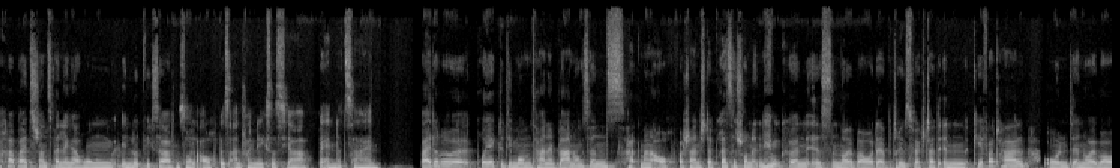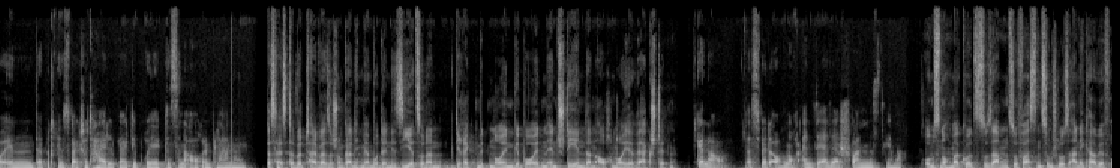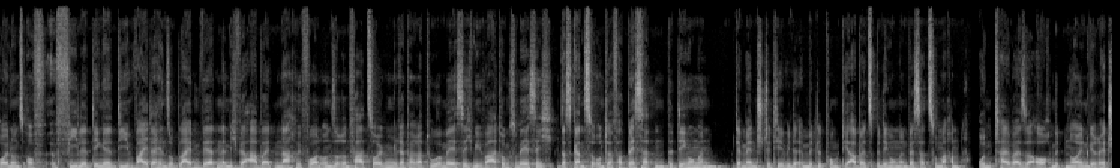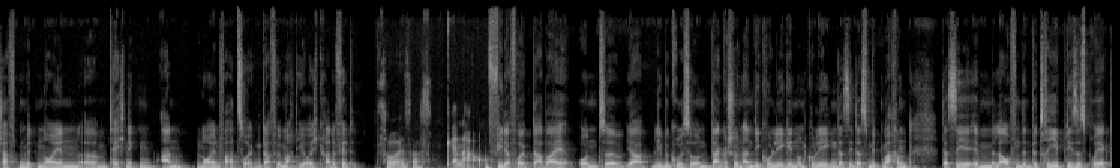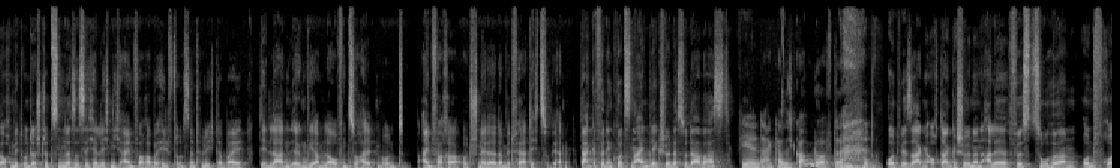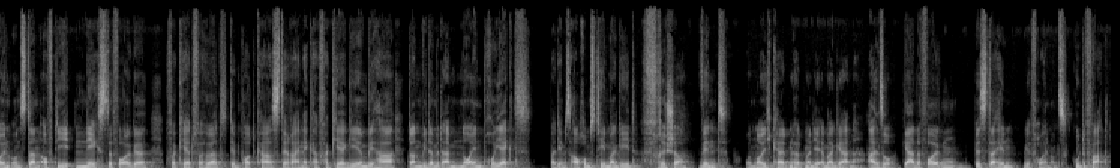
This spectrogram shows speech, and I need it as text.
In Ludwigshafen soll auch bis Anfang nächstes Jahr beendet sein. Weitere Projekte, die momentan in Planung sind, hat man auch wahrscheinlich der Presse schon entnehmen können, ist ein Neubau der Betriebswerkstatt in Käfertal und der Neubau in der Betriebswerkstatt Heidelberg. Die Projekte sind auch in Planung. Das heißt, da wird teilweise schon gar nicht mehr modernisiert, sondern direkt mit neuen Gebäuden entstehen dann auch neue Werkstätten. Genau, das wird auch noch ein sehr, sehr spannendes Thema. Um es nochmal kurz zusammenzufassen zum Schluss, Annika, wir freuen uns auf viele Dinge, die weiterhin so bleiben werden. Nämlich wir arbeiten nach wie vor an unseren Fahrzeugen, reparaturmäßig wie wartungsmäßig. Das Ganze unter verbesserten Bedingungen. Der Mensch steht hier wieder im Mittelpunkt, die Arbeitsbedingungen besser zu machen. Und teilweise auch mit neuen Gerätschaften, mit neuen ähm, Techniken an neuen Fahrzeugen. Dafür macht ihr euch gerade fit. So ist es. Genau. Viel Erfolg dabei und äh, ja, liebe Grüße und Dankeschön an die Kolleginnen und Kollegen, dass sie das mitmachen, dass sie im laufenden Betrieb dieses Projekt auch mit unterstützen. Das ist sicherlich nicht einfach, aber hilft uns natürlich dabei, den Laden irgendwie am Laufen zu halten und einfacher und schneller damit fertig zu werden. Danke für den kurzen Einblick. Schön, dass du da warst. Vielen Dank, dass ich kommen durfte. Und wir sagen auch Dankeschön an alle fürs Zuhören und freuen uns dann auf die nächste Folge Verkehrt verhört, dem Podcast der Rheinecker Verkehr GmbH. Dann wieder mit einem neuen Projekt, bei dem es auch ums Thema geht, frischer Wind. Und Neuigkeiten hört man ja immer gerne. Also gerne folgen. Bis dahin, wir freuen uns. Gute Fahrt.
